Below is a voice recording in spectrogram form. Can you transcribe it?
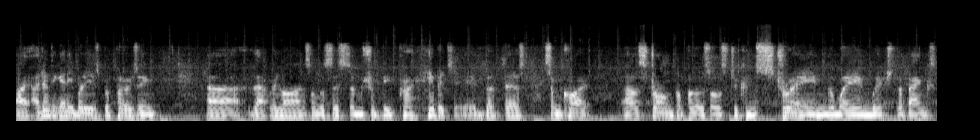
I, I don't think anybody is proposing uh, that reliance on the system should be prohibited, but there's some quite uh, strong proposals to constrain the way in which the bank's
